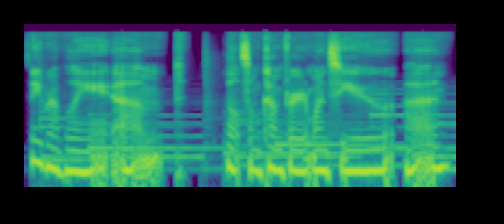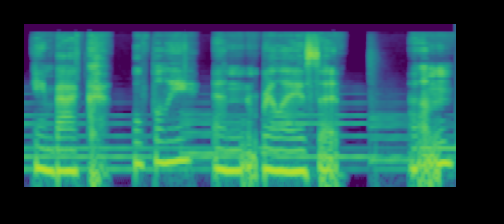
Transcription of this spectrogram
So you probably um, felt some comfort once you uh, came back, hopefully, and realized that, um,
